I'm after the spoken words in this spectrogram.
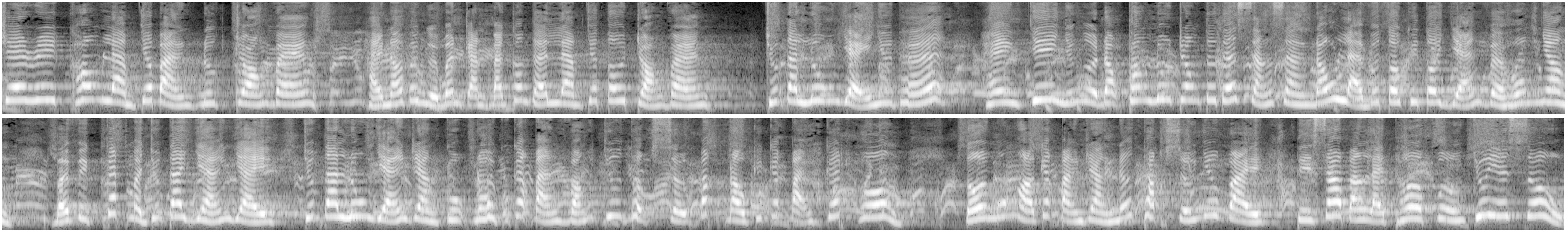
Jerry không làm cho bạn được trọn vẹn. Hãy nói với người bên cạnh, bạn không thể làm cho tôi trọn vẹn. Chúng ta luôn dạy như thế. Hèn chi những người độc thân luôn trong tư thế sẵn sàng đấu lại với tôi khi tôi giảng về hôn nhân. Bởi vì cách mà chúng ta giảng dạy, chúng ta luôn giảng rằng cuộc đời của các bạn vẫn chưa thực sự bắt đầu khi các bạn kết hôn. Tôi muốn hỏi các bạn rằng nếu thật sự như vậy, thì sao bạn lại thờ phượng Chúa Giêsu?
